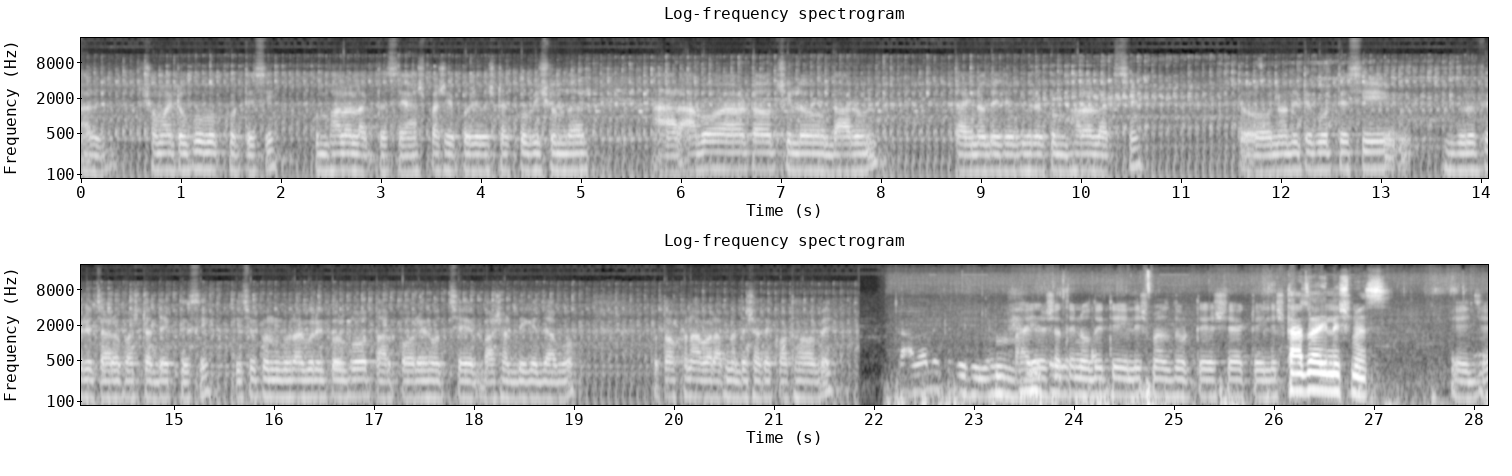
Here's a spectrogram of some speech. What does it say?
আর সময়টা উপভোগ করতেছি। খুব ভালো লাগতেছে, আশপাশের পরিবেশটা খুবই সুন্দর, আর আবহাওয়াটাও ছিল দারুণ, তাই নদীতে ঘুরে খুব ভালো লাগছে। তো নদীতে ঘুরতেছি ঘুরে ফিরে চারপাশটা দেখতেছি। কিছুক্ষণ ঘোরাঘুরি করব তারপরে হচ্ছে বাসার দিকে যাব। তো তখন আবার আপনাদের সাথে কথা হবে। ভাইয়ের সাথে নদীতে ইলিশ মাছ ধরতে এসে একটা ইলিশ তাজা ইলিশ মাছ। এই যে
